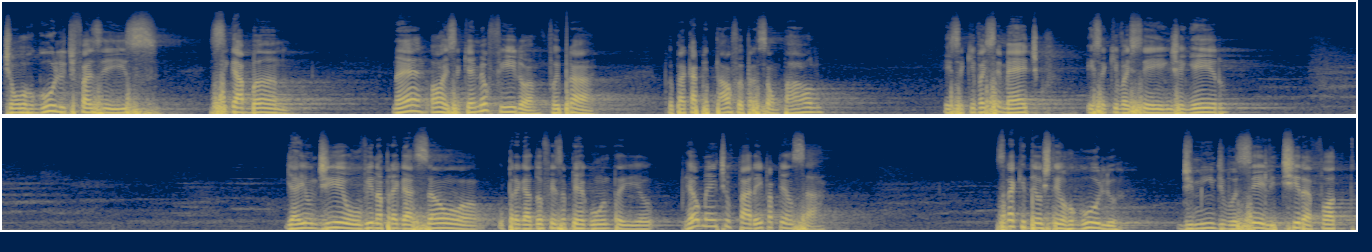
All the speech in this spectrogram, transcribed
Tinham orgulho de fazer isso, se gabando. Né? Ó, oh, esse aqui é meu filho, ó. foi para foi a capital, foi para São Paulo. Esse aqui vai ser médico, esse aqui vai ser engenheiro. E aí um dia eu ouvi na pregação, o pregador fez a pergunta e eu realmente eu parei para pensar. Será que Deus tem orgulho de mim, de você? Ele tira a foto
